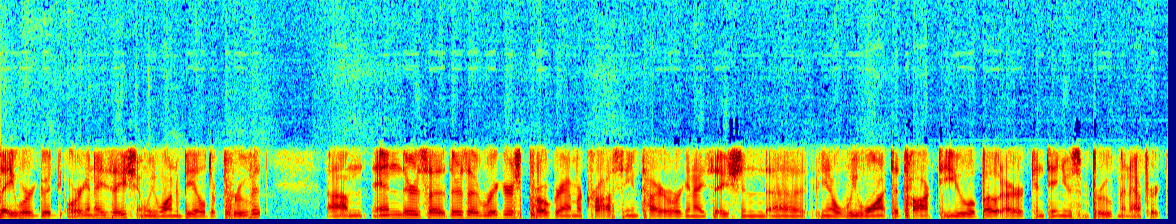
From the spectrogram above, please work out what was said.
say we're a good organization; we want to be able to prove it. Um, and there's a there's a rigorous program across the entire organization. Uh, you know, we want to talk to you about our continuous improvement efforts,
